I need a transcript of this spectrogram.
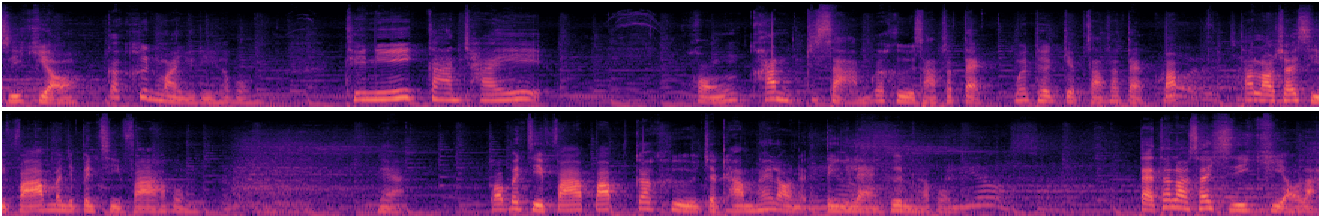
สีเขียวก็ขึ้นมาอยู่ดีครับผม ทีนี้การใช้ของขั้นที่ 3 ก็คือ 3 สแต็กเมื่อเธอเก็บ 3 สแต็กปั๊บถ้าเราใช้สีฟ้ามันจะเป็นสีฟ้าครับผมเนี่ย พอเป็นสีฟ้าปั๊บก็คือจะทำให้เราเนี่ยตีแรงขึ้นครับผม แต่ถ้าเราใช้สีเขียวล่ะ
